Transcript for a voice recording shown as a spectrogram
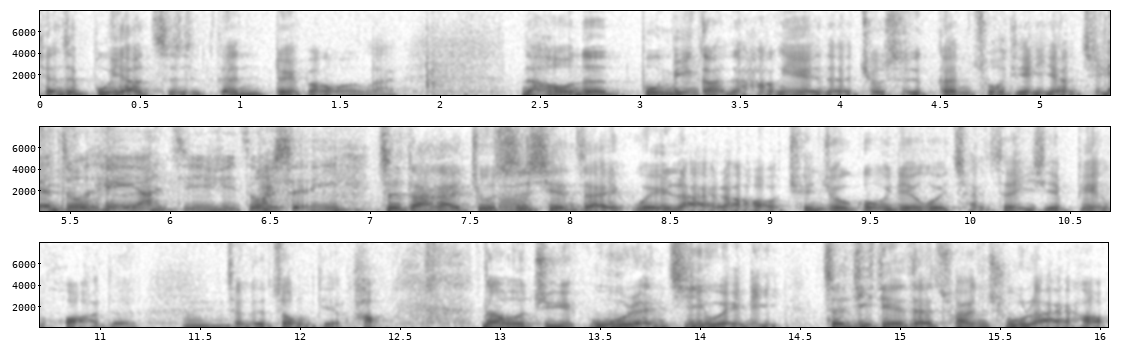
但是不要只跟对方往来。然后呢，不敏感的行业呢，就是跟昨天一样继续跟昨天一样继续做生意。这大概就是现在未来了哈，全球供应链会产生一些变化的这个重点。好，那我举无人机为例，这几天在传出来哈，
